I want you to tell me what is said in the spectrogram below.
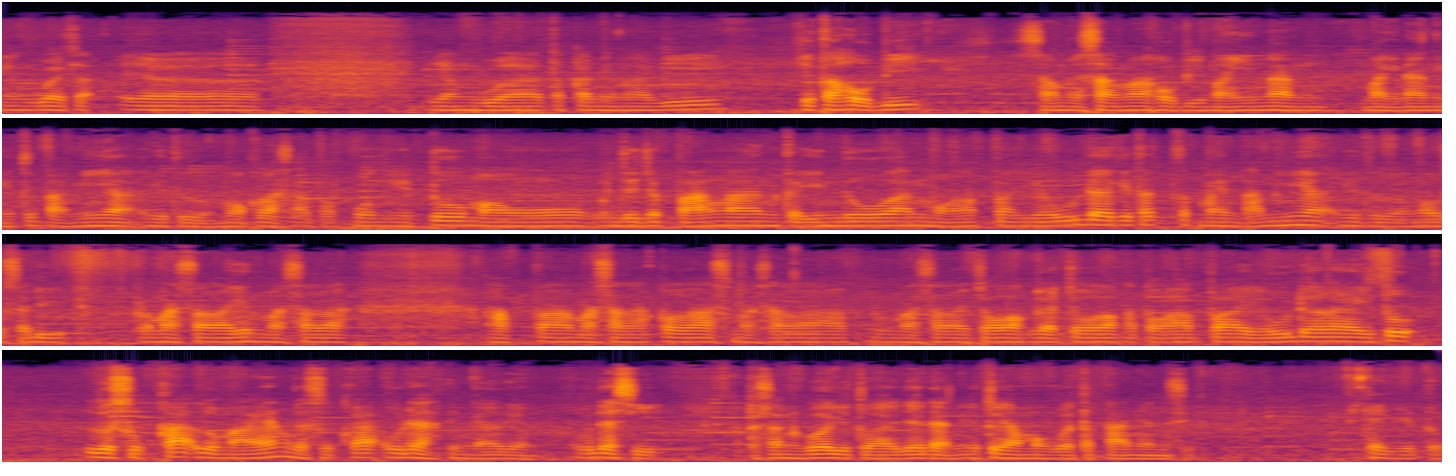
yang gue ya, yang gue tekanin lagi kita hobi sama-sama hobi mainan. Mainan itu Tamiya gitu mau kelas apa pun itu mau ke Jepangan ke Indoan mau apa ya udah kita tetap main Tamiya gitu loh. Nggak usah dipermasalahin masalah apa masalah kelas masalah masalah cowok gak cowok atau apa ya udahlah itu lu suka lumayan gak suka udah tinggalin. Udah sih pesan gue gitu aja dan itu yang mau gue tekanin sih. Kayak gitu.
